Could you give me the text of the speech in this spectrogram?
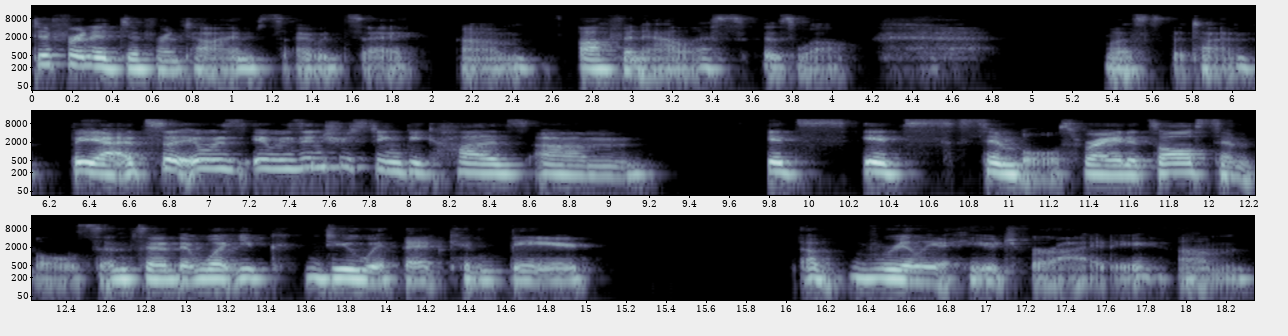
different at different times. I would say um, often Alice as well, most of the time. But yeah, it's it was it was interesting because um, it's it's symbols, right? It's all symbols, and so that what you do with it can be a really a huge variety. Um,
